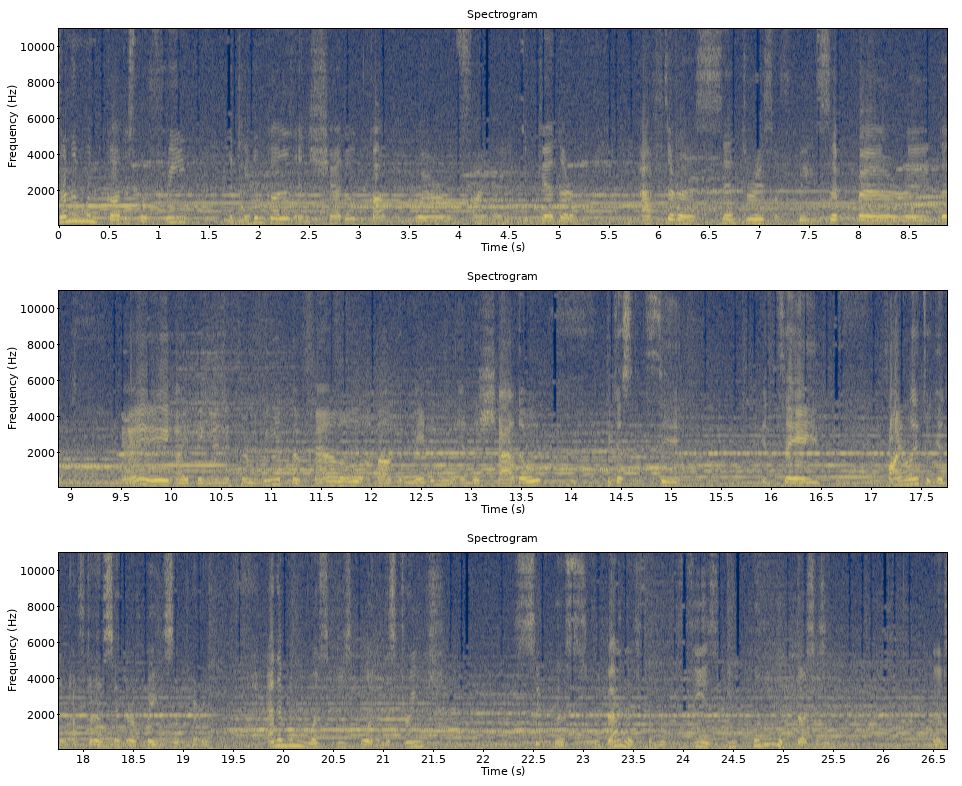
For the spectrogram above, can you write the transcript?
Sun and Moon Goddess were free, the Maiden Goddess and Shadow God were finally together. After centuries of being separated, hey, I think I need to read the fellow about the Maiden and the Shadow, because it's a, it's a finally together after a century of being separated. Anaben was peaceful and the strange sickness vanished from the disease, including the dust and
